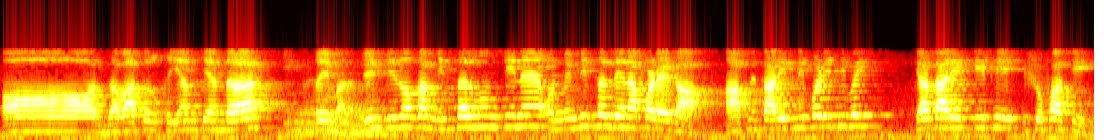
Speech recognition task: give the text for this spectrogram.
اور زوات القیم کے اندر قیمت۔ جن چیزوں کا مثل ممکن ہے، ان میں مثل دینا پڑے گا۔ آپ نے تاریخ نہیں پڑھی تھی بھائی؟ کیا تاریخ کی تھی شفا کی؟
